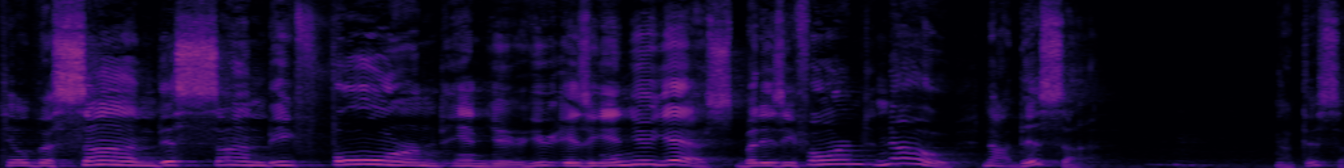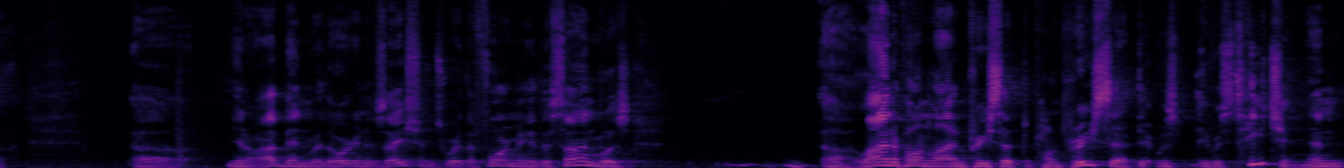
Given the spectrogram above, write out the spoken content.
till the Son, this Son, be formed in you. you. Is he in you? Yes. But is he formed? No, not this Son. Not this Son. Uh, you know, I've been with organizations where the forming of the Son was uh, line upon line, precept upon precept. It was it was teaching, and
